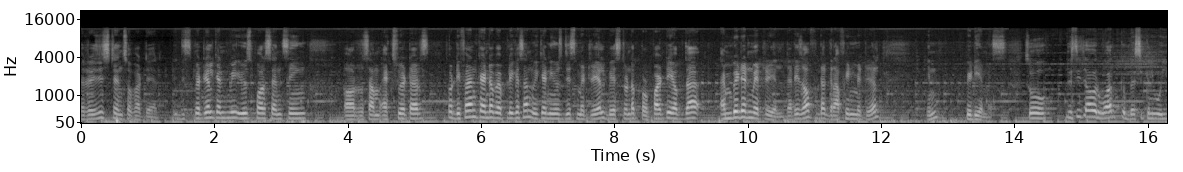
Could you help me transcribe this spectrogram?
resistance over there. This material can be used for sensing or some actuators. So different kind of application we can use this material based on the property of the embedded material that is of the graphene material in PDMS. So this is our work basically we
